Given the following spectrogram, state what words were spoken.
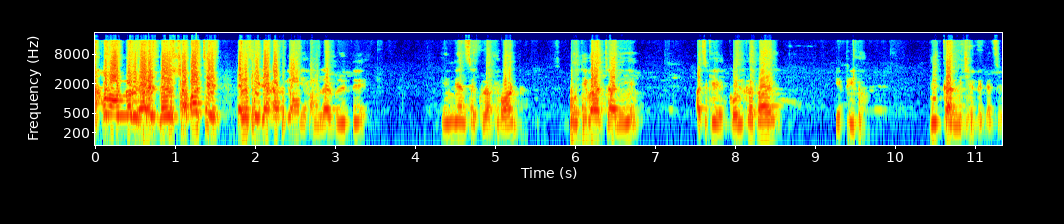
এখন অন্যের ঘরে দোষ চাপাচ্ছেন, তাহলে সেই জায়গা থেকে হামলার বিরুদ্ধে ইন্ডিয়ান সেকুলার ফ্রন্ট প্রতিবাদ জানিয়ে আজকে কলকাতায় একটি চিৎকার মিছিল রেখেছে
